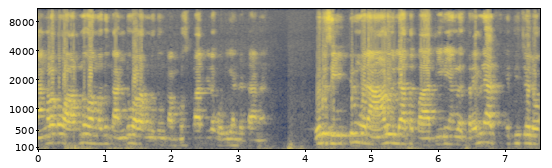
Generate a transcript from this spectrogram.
ഞങ്ങളൊക്കെ വളർന്നു വന്നതും കണ്ടു വളർന്നതും കമ്മ്യൂണിസ്റ്റ് പാർട്ടിയുടെ കൊടി കണ്ടിട്ടാണ്. ഒരു സീറ്റും ഒരാളും ഇല്ലാത്ത പാർട്ടിയിൽ ഞങ്ങൾ എത്രയും എത്തിച്ചല്ലോ.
